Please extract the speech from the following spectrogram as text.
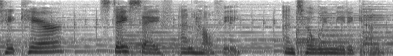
Take care Stay safe and healthy. Until we meet again.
